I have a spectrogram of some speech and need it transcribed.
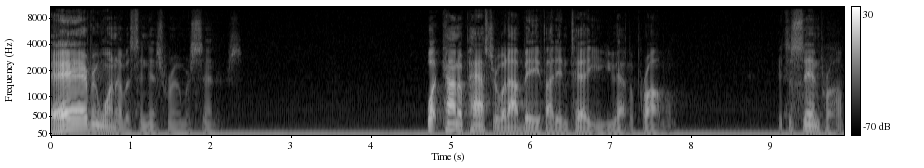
Every one of us in this room are sinners. What kind of pastor would I be if I didn't tell you you have a problem? It's a sin problem.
